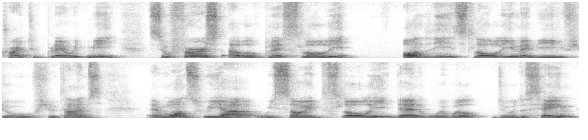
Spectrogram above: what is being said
try to play with me. So first I will play slowly, only slowly, maybe a few few times. And once we are, we saw it slowly, then we will do the same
